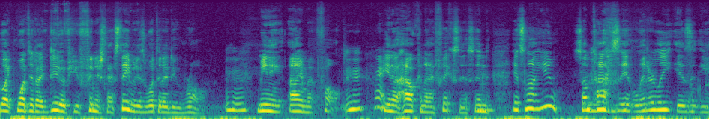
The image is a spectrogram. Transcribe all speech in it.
like what did I do if you finish that statement is what did I do wrong? Mhm. Meaning I'm at fault. Mhm, right. Mm-hmm. You know, how can I fix this? And it's not you. Sometimes it literally isn't you.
